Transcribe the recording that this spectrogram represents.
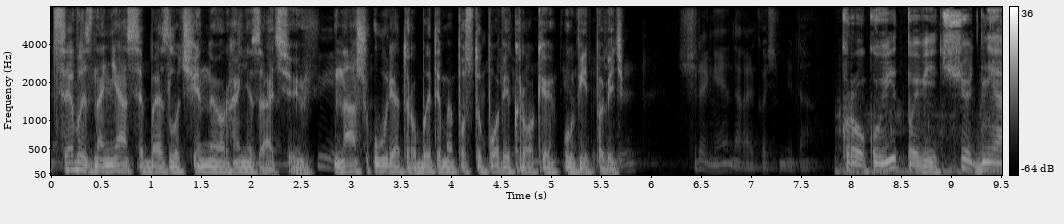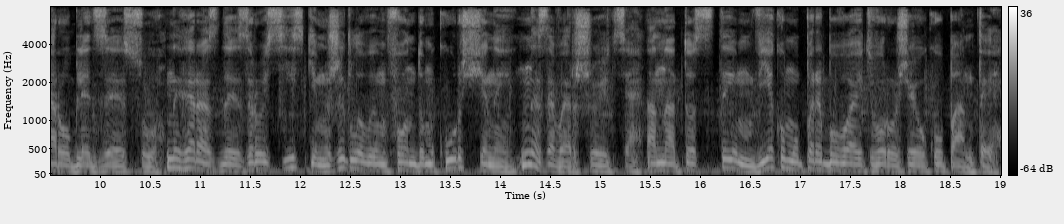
Це визнання себе злочинною організацією. Наш уряд робитиме поступові кроки у відповідь. 실행해 나갈 것입니다. Крок у відповідь щодня роблять ЗСУ. Негаразди з російським житловим фондом Курщини не завершуються, а надто з тим, в якому перебувають ворожі окупанти.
